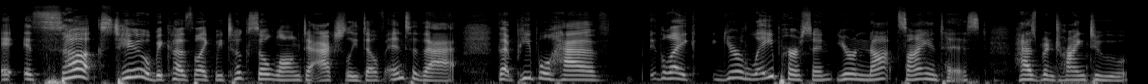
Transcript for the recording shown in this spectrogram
it, it sucks too because like we took so long to actually delve into that that people have like your layperson, you're not scientist, has been trying to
